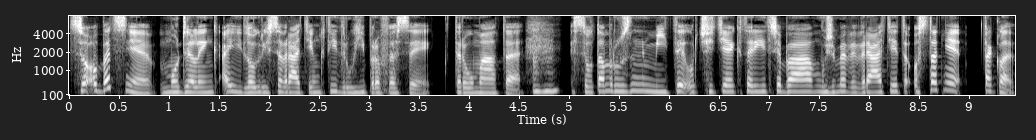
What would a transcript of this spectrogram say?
Co obecně modeling a jídlo jídlo, když se vrátím k té druhé profesi, kterou máte. Mm-hmm. Jsou tam různé mýty určitě, které třeba můžeme vyvrátit. Ostatně takhle,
